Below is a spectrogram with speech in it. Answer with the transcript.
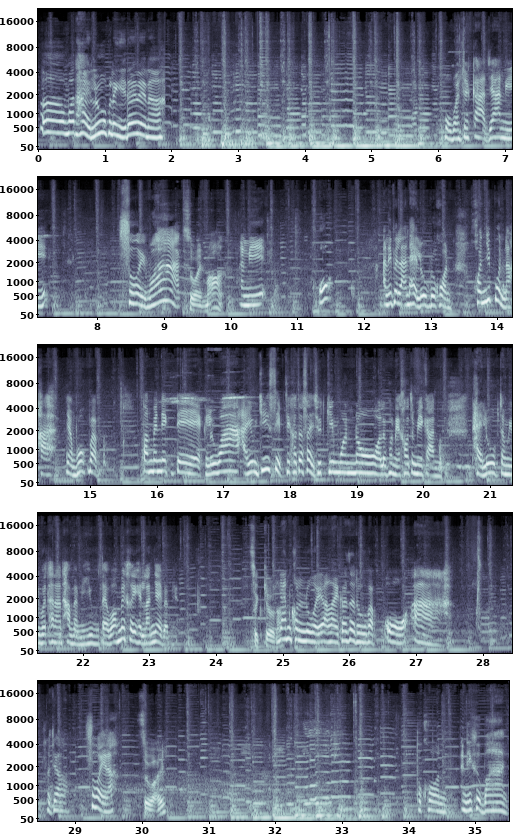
เออ มาถ่ายรูปอะไรอย่างงี้ได้เลยนะโหบรรยากาศย่านนี้ สวยมาก สวยมาก อันนี้ โอ้ อันนี้เป็นร้านถ่ายรูปทุกคน คนญี่ปุ่นนะคะ อย่างพวกแบบตอนเป็นเด็กๆ หรือว่าอายุ 20 ที่เขาจะใส่ชุดกิโมโนอะไรพวกนี้เขาจะมีการถ่ายรูปจะมีวัฒนธรรมแบบนี้อยู่ แต่ว่าไม่เคยเห็นร้านใหญ่แบบเนี้ยสุดยอดนะย่านคนรวยอะไรก็จะดูแบบโออาสุดยอดสวยนะ สวย ทุกคนอันนี้คือบ้าน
